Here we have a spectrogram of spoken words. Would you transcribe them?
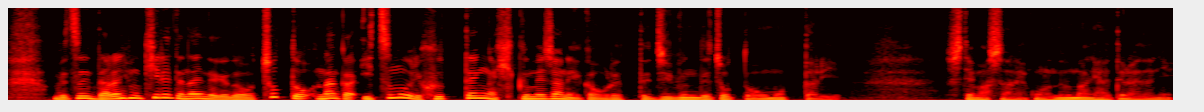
別に誰にも切れてないんだけどちょっとなんかいつもより沸点が低めじゃねえか俺って自分でちょっと思ったりしてましたね。この沼に入ってる間に。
